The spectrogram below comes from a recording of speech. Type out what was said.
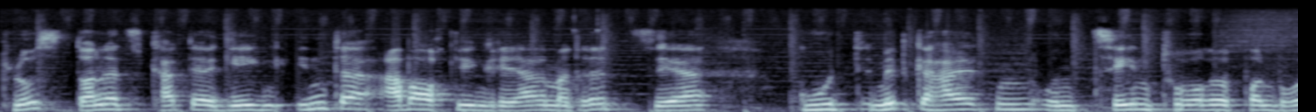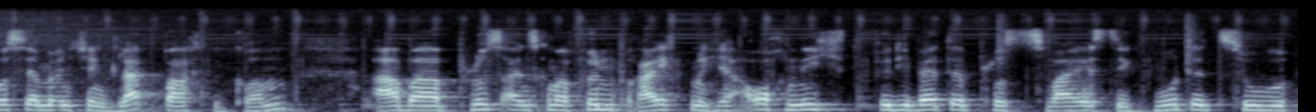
Plus? Donetsk hat ja gegen Inter, aber auch gegen Real Madrid sehr gut mitgehalten und 10 Tore von Borussia Mönchengladbach gekommen. Aber plus 1,5 reicht mir hier auch nicht für die Wette. Plus 2 ist die Quote zu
